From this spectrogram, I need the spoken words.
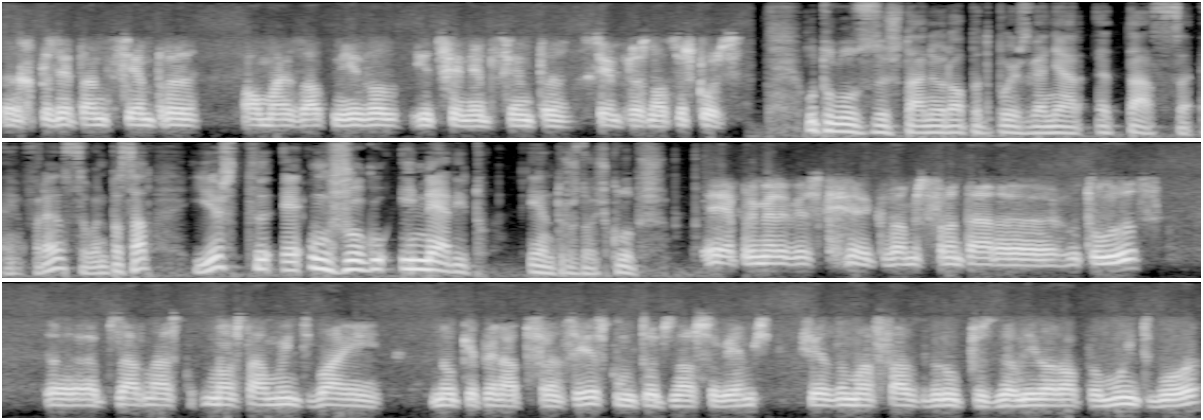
representando sempre ao mais alto nível e defendendo sempre, sempre as nossas cores. O Toulouse está na Europa depois de ganhar a taça em França o ano passado e este é um jogo inédito entre os dois clubes. É a primeira vez que, que vamos defrontar uh, o Toulouse, uh, apesar de não estar muito bem no campeonato francês, como todos nós sabemos. Fez uma fase de grupos da Liga Europa muito boa,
